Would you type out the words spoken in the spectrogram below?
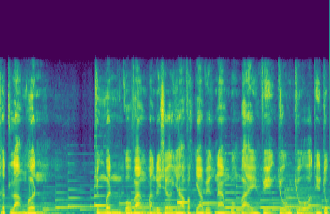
thích lãng huỳnh. Chứng minh cố vấn ban điều sự giáo hội Phật giáo Việt Nam quận 7 viện chủ chùa Thiên Trúc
